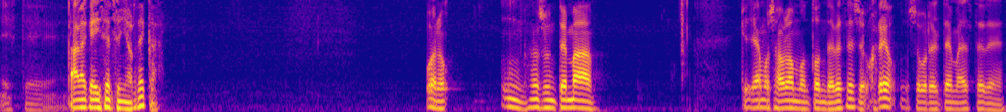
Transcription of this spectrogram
Este, A ver qué dice el señor Decar. Bueno, mm, es un tema que ya hemos hablado un montón de veces, yo creo, sobre el tema este de,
